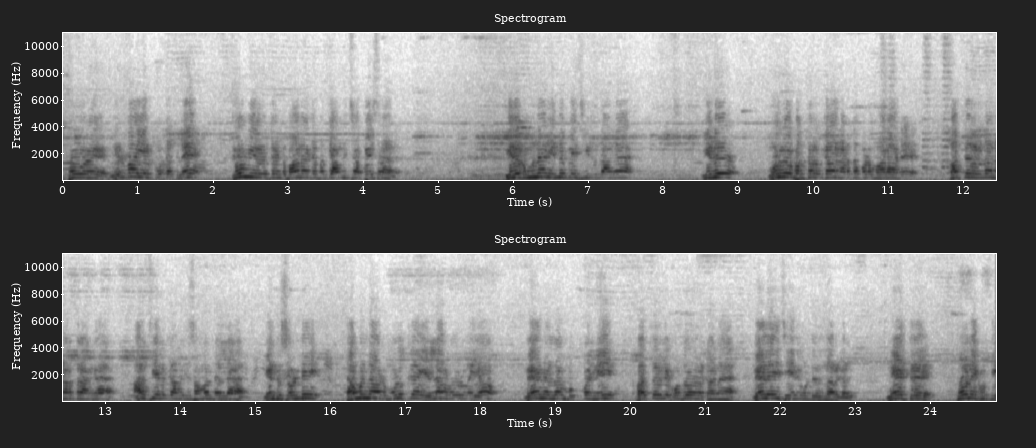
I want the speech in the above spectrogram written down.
இப்போ ஒரு நிர்வாகிகள் கூட்டத்துல ஜூன் இருபத்தி ரெண்டு மாநாட்டை பத்தி அமித்ஷா பேசுறாரு. இதுக்கு முன்னாடி என்ன பேசிட்டு இருந்தாங்க? இது முருக பக்தர்களுக்காக நடத்தப்படும் மாநாடு. பக்தர்கள் தான் நடத்துறாங்க. அரசியலுக்கு அதுக்கு சம்பந்தம் இல்ல என்று சொல்லி தமிழ்நாடு முழுக்க எல்லா ஊர்லயும் வேன் எல்லாம் புக் பண்ணி பக்தர்களை கொண்டு வருவதற்கான வேலையை செய்து கொண்டிருந்தார்கள். நேற்று பூனைக்குட்டி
